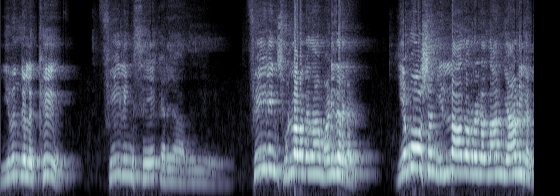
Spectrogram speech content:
இவங்களுக்கு ஃபீலிங்ஸே கிடையாது. ஃபீலிங்ஸ் உள்ளவங்க தான் மனிதர்கள். எமோஷன் இல்லாதவர்கள் தான் ஞானிகள்.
